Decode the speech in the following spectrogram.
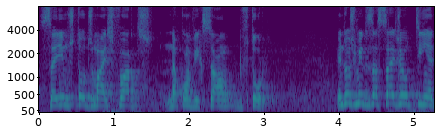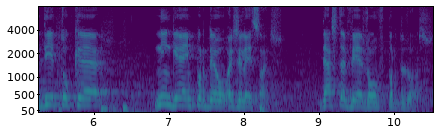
saímos todos mais fortes na convicção de futuro. Em 2016 eu tinha dito que ninguém perdeu as eleições. Desta vez houve perdedores.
